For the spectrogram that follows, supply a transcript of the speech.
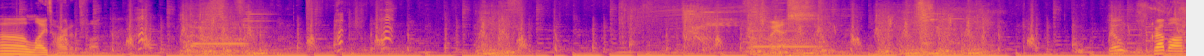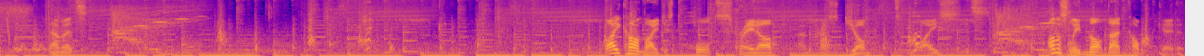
Oh, light-hearted fun. Oh yes. No, grab on. Damn it. Why can't I just hold straight up and press jump twice? It's honestly not that complicated.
